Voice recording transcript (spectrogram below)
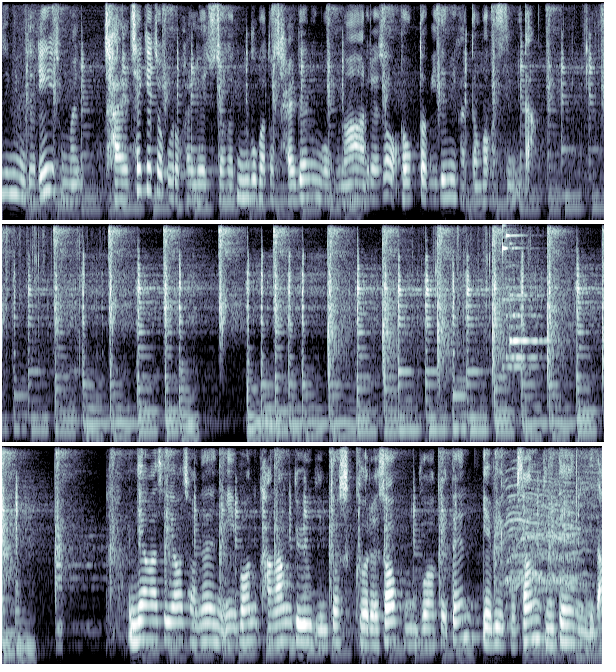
선생님들이 정말 잘 체계적으로 관리해 주셔서 공부가 더 잘 되는 거구나. 그래서 더욱더 믿음이 갔던 것 같습니다. 안녕하세요. 저는 이번 강한교육 인터스쿨에서 공부하게 된 예비고상 김태인입니다.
